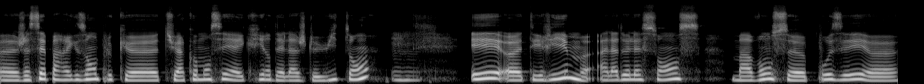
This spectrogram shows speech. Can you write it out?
Euh, Je sais par exemple que tu as commencé à écrire dès l'âge de 8 ans. Mhm. Et euh, tes rimes à l'adolescence vont se poser euh,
